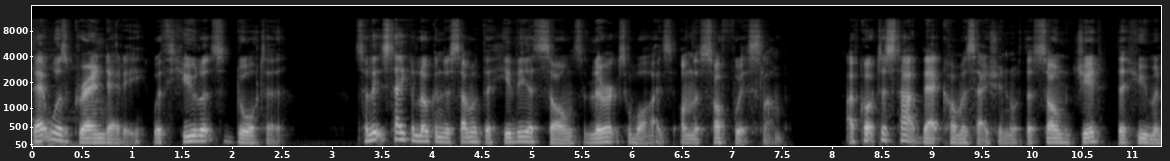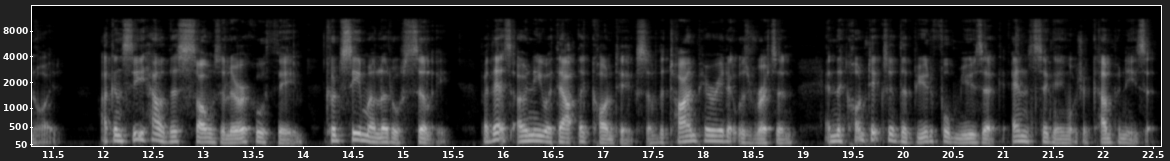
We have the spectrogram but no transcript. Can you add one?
That was Grandaddy with Hewlett's daughter. So let's take a look into some of the heavier songs lyrics wise on the Sophtware Slump. I've got to start that conversation with the song Jed the Humanoid. I can see how this song's lyrical theme could seem a little silly, but that's only without the context of the time period it was written and the context of the beautiful music and singing which accompanies it.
